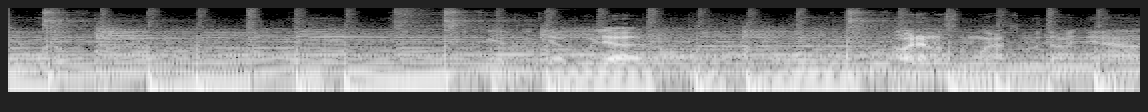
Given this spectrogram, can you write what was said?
Seguro. Espectacular. Ahora no se mueve absolutamente nada.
